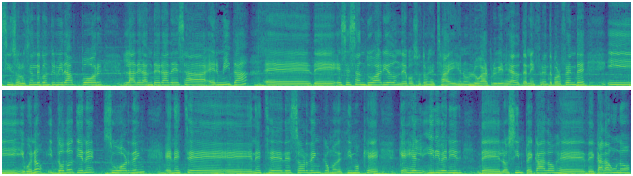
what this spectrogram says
sin solución de continuidad por la delantera de esa ermita, de ese santuario donde vosotros estáis en un lugar privilegiado, tenéis frente por frente y, bueno, y todo tiene su orden en este, eh, en este desorden, como decimos, que, que es el ir y venir de los impecados eh, de cada uno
